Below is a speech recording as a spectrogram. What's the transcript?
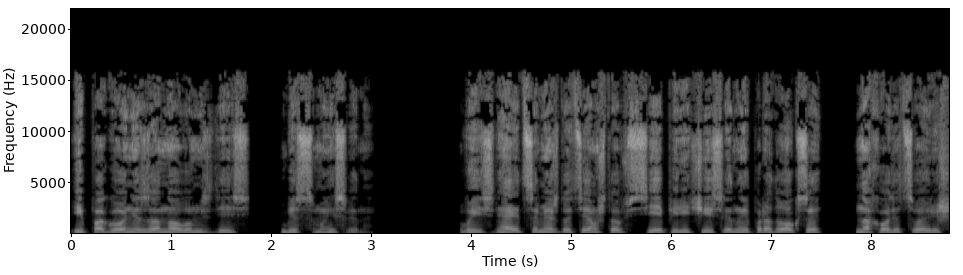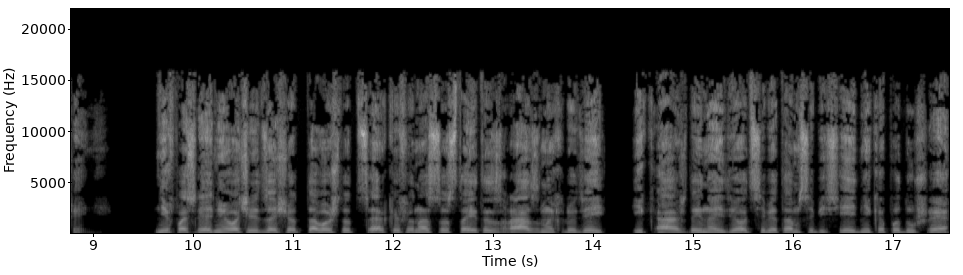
и погоня за новым здесь бессмысленна. Выясняется между тем, что все перечисленные парадоксы находят свое решение. Не в последнюю очередь за счет того, что церковь у нас состоит из разных людей, и каждый найдет себе там собеседника по душе,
